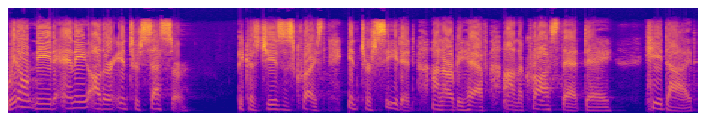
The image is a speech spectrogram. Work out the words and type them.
We don't need any other intercessor because Jesus Christ interceded on our behalf on the cross that day he died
